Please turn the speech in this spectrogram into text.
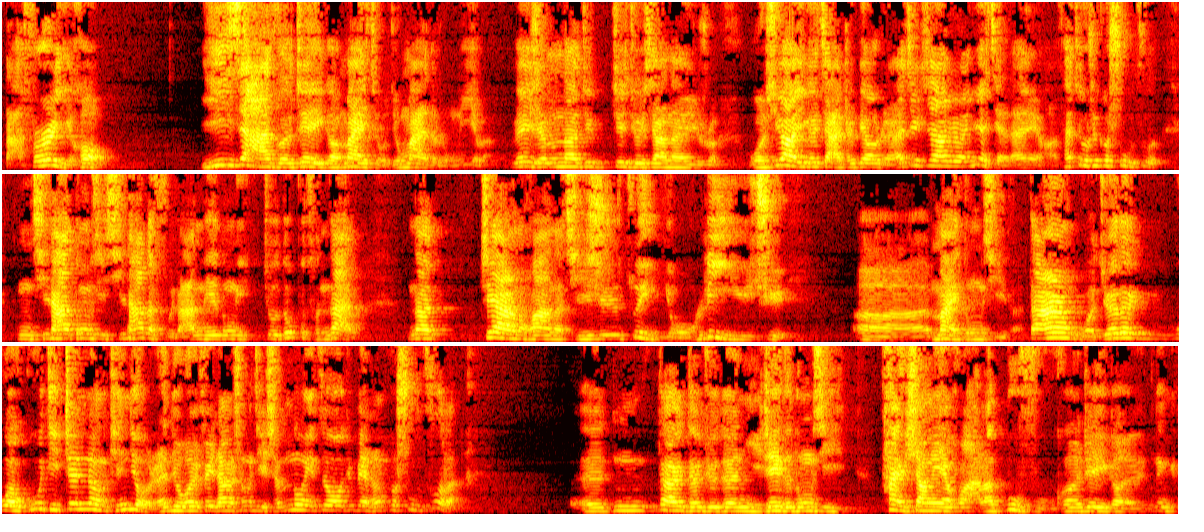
打分儿以后。一下子这个卖酒就卖的容易了，为什么呢？就这就相当于说我需要一个价值标准，而这个价值标准越简单越好，它就是个数字，你其他东西、其他的复杂的那些东西就都不存在了。那这样的话呢，其实最有利于去呃卖东西的。当然，我觉得我估计真正品酒人就会非常生气，什么东西最后就变成个数字了。呃，嗯，大家觉得你这个东西。太商业化了，不符合这个那个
